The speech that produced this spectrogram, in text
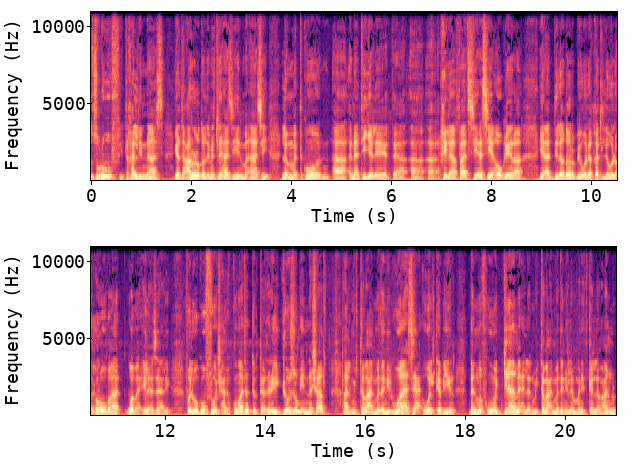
ظروف تخلي الناس يتعرضوا لمثل هذه المآسي لما تكون نتيجة لخلافات سياسية أو غيرها يؤدي لضرب ولا قتل ولا حروبات وما إلى ذلك. فالوقوف في وجه الحكومات الدكتاتورية جزء من نشاط المجتمع المدني الواسع والكبير. ده المفهوم الجامع للمجتمع المدني لما نتكلم عنه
